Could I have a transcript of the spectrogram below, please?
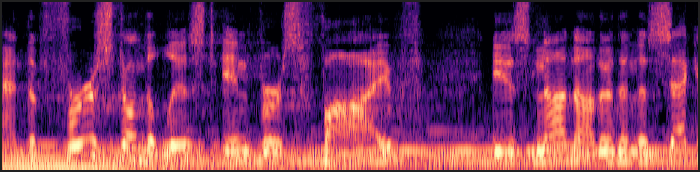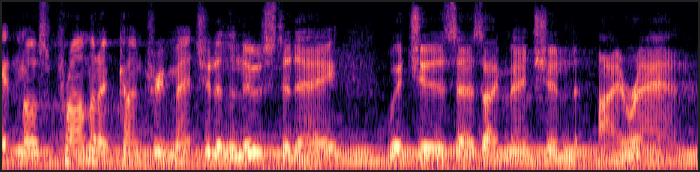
and the first on the list in verse 5 is none other than the second most prominent country mentioned in the news today, which is, as I mentioned, Iran.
